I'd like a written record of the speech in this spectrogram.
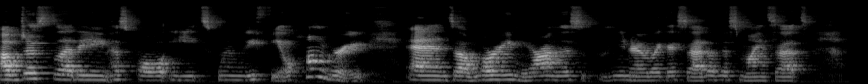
of just letting us all eat when we feel hungry and um, learning more on this, you know, like I said, of this mindset.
